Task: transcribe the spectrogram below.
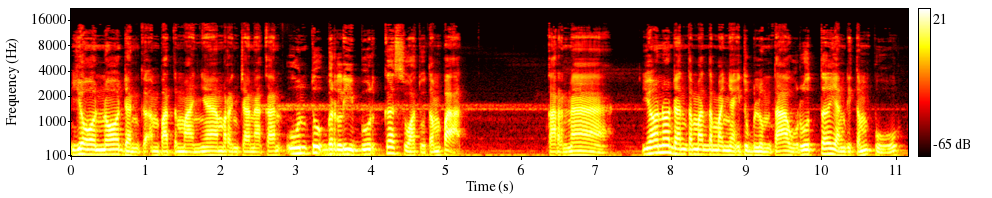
Yono dan keempat temannya merencanakan untuk berlibur ke suatu tempat. Karena Yono dan teman-temannya itu belum tahu rute yang ditempuh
